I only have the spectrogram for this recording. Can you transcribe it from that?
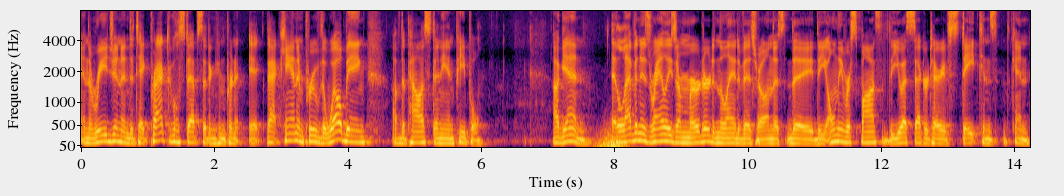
in the region and to take practical steps that can, that can improve the well being of the Palestinian people. Again, 11 Israelis are murdered in the land of Israel, and this, the the only response that the U.S. Secretary of State can can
